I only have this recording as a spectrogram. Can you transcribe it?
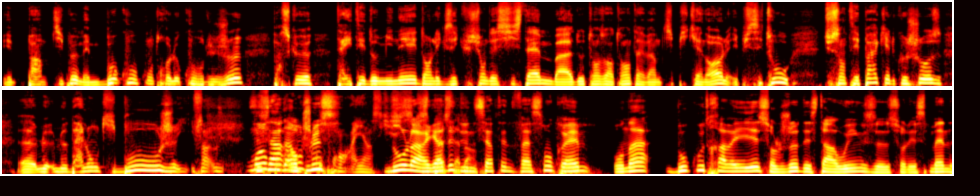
et pas un petit peu, même beaucoup contre le cours du jeu, parce que t'as été dominé dans l'exécution des systèmes, bah, de temps en temps t'avais un petit pick and roll, et puis c'est tout. Tu sentais pas quelque chose, euh, le, ballon qui bouge, enfin, moi, ça, en plus, je comprends rien. nous, on l'a regardé d'une certaine façon quand même, on a beaucoup travaillé sur le jeu des Star Wings euh, sur les semaines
